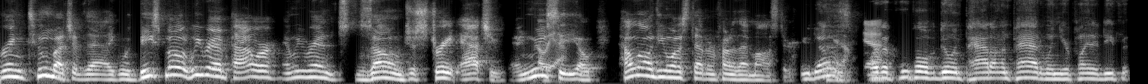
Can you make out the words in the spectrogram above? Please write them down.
bring too much of that. Like with beast mode, we ran power and we ran zone just straight at you, and we oh, see, yeah. yo, how long do you want to step in front of that monster? You don't. Yeah. Or the people doing pad on pad when you're playing a def-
